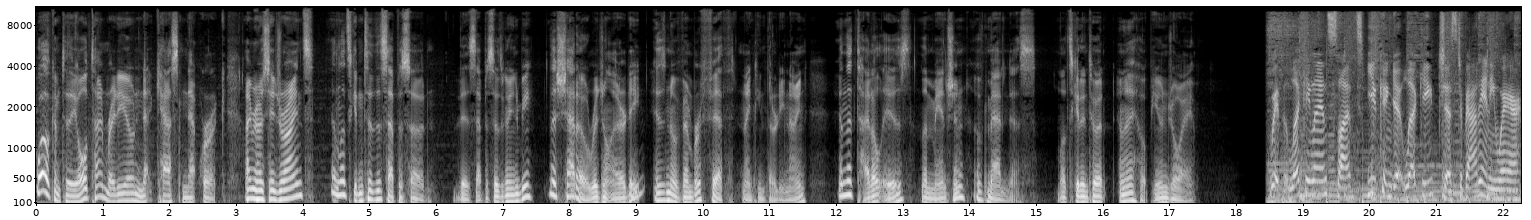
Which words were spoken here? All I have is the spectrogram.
Welcome to the Old Time Radio Netcast Network. I'm your host, Andrew Rhynes, and let's get into this episode. This episode is going to be The Shadow. Original air date is November 5th, 1939, and the title is The Mansion of Madness. Let's get into it, and I hope you enjoy. With the Lucky Land slots, you can get lucky just about anywhere.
